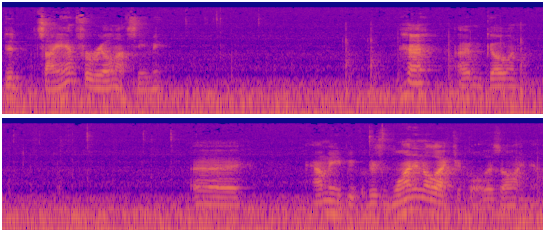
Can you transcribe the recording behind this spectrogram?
Did Cyan for real not see me? Heh, I'm going. Uh, how many people? There's one in electrical, that's all I know.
